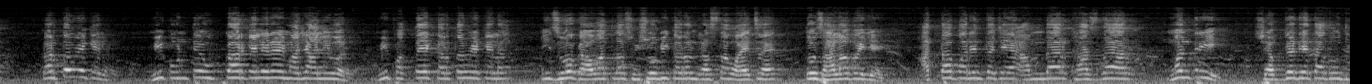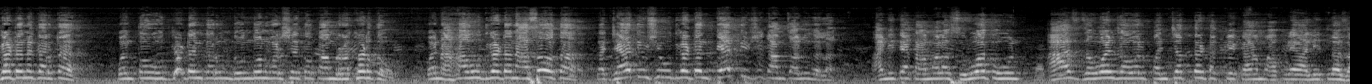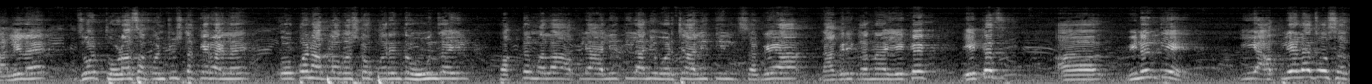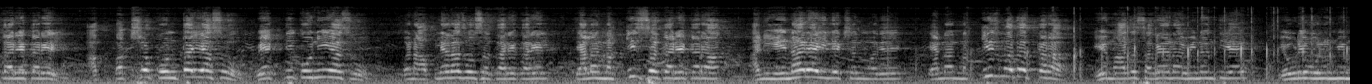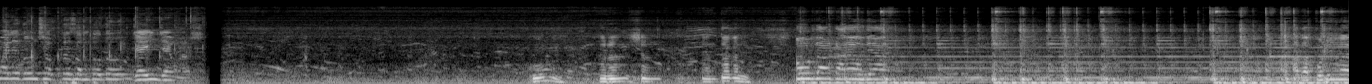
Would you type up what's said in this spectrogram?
कर्तव्य केलं. मी कोणते उपकार केले नाही माझ्या आलीवर. मी फक्त एक कर्तव्य केलं की जो गावातला सुशोभीकरण रस्ता व्हायचा आहे तो झाला पाहिजे. आतापर्यंतचे आमदार खासदार मंत्री शब्द देतात उद्घाटन करतात. पण तो उद्घाटन करून दोन दोन वर्षे तो काम रखडतो. पण हा उद्घाटन असा होता का ज्या दिवशी उद्घाटन त्याच दिवशी काम चालू झालं. आणि त्या कामाला सुरुवात होऊन आज जवळजवळ पंच्याहत्तर टक्के काम आपल्या आलीतला झालेलं आहे. जो थोडासा पंचवीस टक्के राहिलाय तो पण आपला बस पर्यंत होऊन जाईल. फक्त मला आपल्या आलीतील आणि वरच्या आलीतील सगळ्या नागरिकांना एक एक एकच विनंती आहे की आपल्याला जो सहकार्य करेल आप- पक्ष कोणताही असो व्यक्ती कोणीही असो पण आपल्याला जो सहकार्य करेल त्याला नक्कीच सहकार्य करा आणि येणाऱ्या इलेक्शनमध्ये त्यांना नक्कीच मदत करा. हे माझं सगळ्यांना विनंती आहे. एवढे बोलून मी माझे दोन शब्द संपवतो. जय हिंद जय महाराष्ट्र. कोण करण शांता काही जोरदार टाळ्या होत्या. आता पुढील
